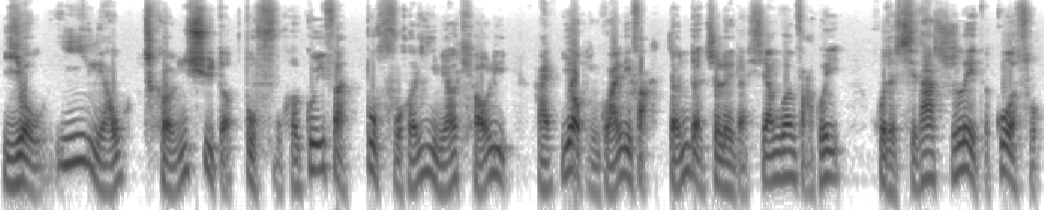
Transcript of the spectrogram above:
有医疗程序的不符合规范、不符合疫苗条例、还药品管理法等等之类的相关法规或者其他之类的过错。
